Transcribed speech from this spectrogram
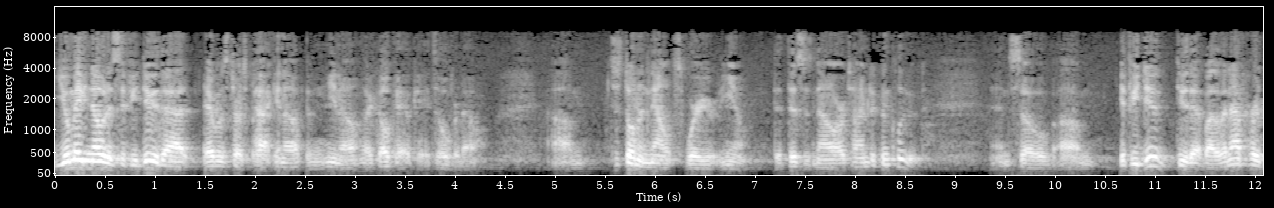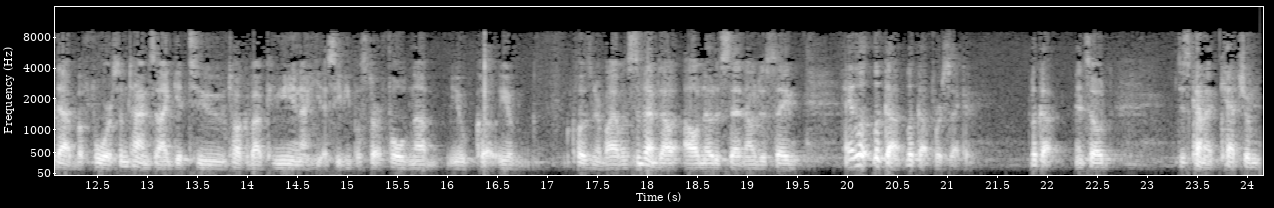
you may notice if you do that, everyone starts packing up and, you know, like, okay, okay, it's over now. Um, just don't announce where you're, you know, that this is now our time to conclude. And so um, if you do do that, by the way, and I've heard that before, sometimes I get to talk about communion, I see people start folding up, you know, clo- you know closing their Bible. And sometimes I'll, I'll notice that and I'll just say, hey, look, look up, look up for a second. Look up. And so just kind of catch them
